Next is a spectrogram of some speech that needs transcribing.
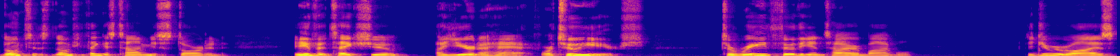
don't you, don't you think it's time you started? Even if it takes you a year and a half or two years to read through the entire Bible. Did you realize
